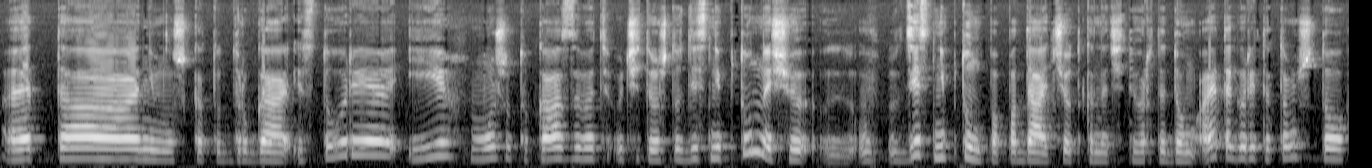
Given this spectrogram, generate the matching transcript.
Это немножко тут другая история и может указывать, учитывая, что здесь Нептун еще, здесь Нептун попадает четко на четвертый дом, а это говорит о том, что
